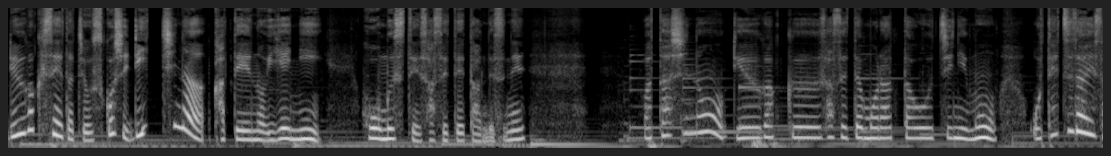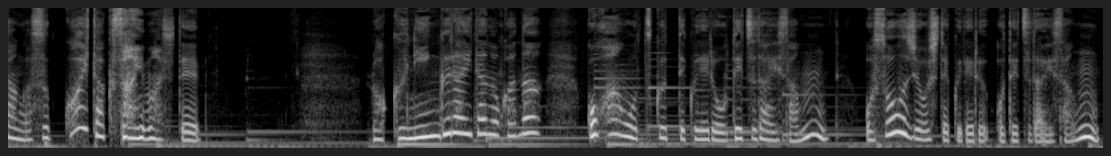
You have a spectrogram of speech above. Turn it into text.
留学生たちを少しリッチな家庭の家にホームステイさせてたんですね。私の留学させてもらったお家にもお手伝いさんがすっごいたくさんいまして6人ぐらいいたのかな？ご飯を作ってくれるお手伝いさんお掃除をしてくれるお手伝いさん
